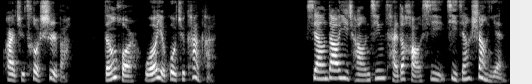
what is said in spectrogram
快去测试吧。等会儿我也过去看看。”想到一场精彩的好戏即将上演。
